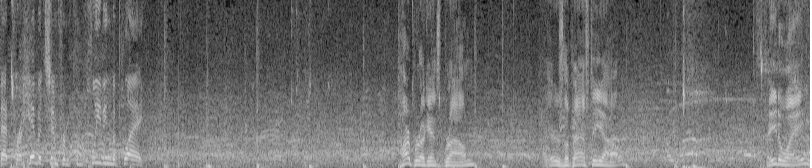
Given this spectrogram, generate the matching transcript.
that prohibits him from completing the play. Harper against Brown. There's the pass to Yao. Fade away.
